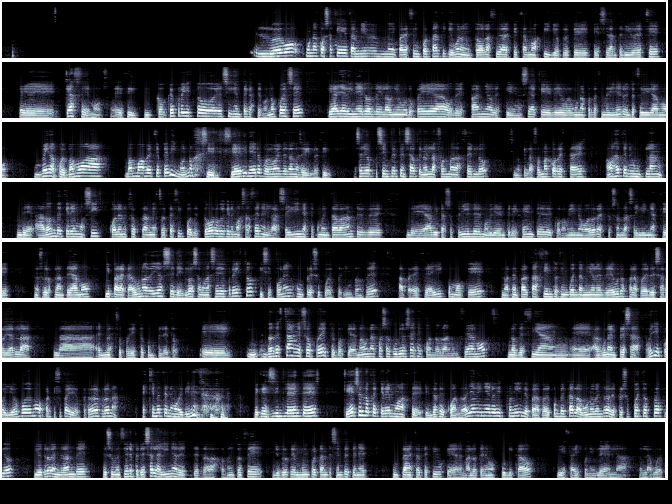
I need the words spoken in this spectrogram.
Luego, una cosa que también me parece importante y que, bueno, en todas las ciudades que estamos aquí yo creo que, se han tenido es que, eh, ¿qué hacemos? Es decir, ¿qué proyecto es el siguiente que hacemos? No puede ser que haya dinero de la Unión Europea o de España o de quien sea que dé alguna aportación de dinero, entonces digamos, venga, pues vamos a, vamos a ver qué pedimos, ¿no? Si, si hay dinero, pues vamos a intentar conseguirlo. Es decir, eso yo siempre he pensado que no es la forma de hacerlo, sino que la forma correcta es, vamos a tener un plan de a dónde queremos ir, cuál es nuestro plan estratégico, de todo lo que queremos hacer en las seis líneas que comentaba antes de, de hábitat sostenible, movilidad inteligente, de economía innovadora. Estas son las seis líneas que, nosotros planteamos y para cada uno de ellos se desglosa una serie de proyectos y se ponen un presupuesto. Y entonces aparece ahí como que nos hacen falta 150 millones de euros para poder desarrollar la, la, nuestro proyecto completo. Eh, ¿Dónde están esos proyectos? Porque además una cosa curiosa es que cuando lo anunciamos nos decían eh, alguna empresa, oye, pues yo podemos participar. Y yo, perdona, perdona, es que no tenemos dinero. es que simplemente es que eso es lo que queremos hacer. Y entonces, cuando haya dinero disponible para poder completarlo, algunos vendrán de presupuestos propios y otros vendrán de, subvenciones, pero esa es la línea de, trabajo. ¿no? Entonces, yo creo que es muy importante siempre tener un plan estratégico que además lo tenemos publicado y está disponible en la, en la web.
